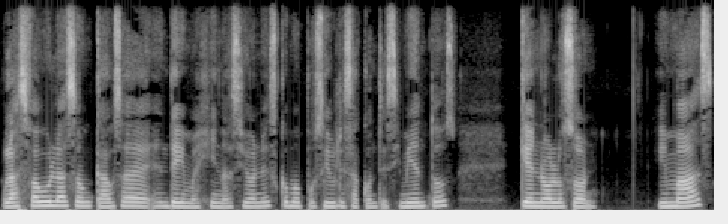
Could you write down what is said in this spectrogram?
Las fábulas son causa de, imaginaciones como posibles acontecimientos que no lo son. Y más,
